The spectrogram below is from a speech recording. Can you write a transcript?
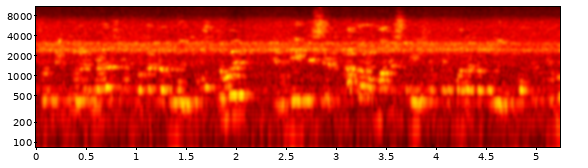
শ্রমিক করে ফেডারেশন পতাকা ধরে ঐক্যবদ্ধ হই এবং এই দেশের সাধারণ মানুষকে এই সরকার পতাকাগুলো ঐক্যবদ্ধ করব।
